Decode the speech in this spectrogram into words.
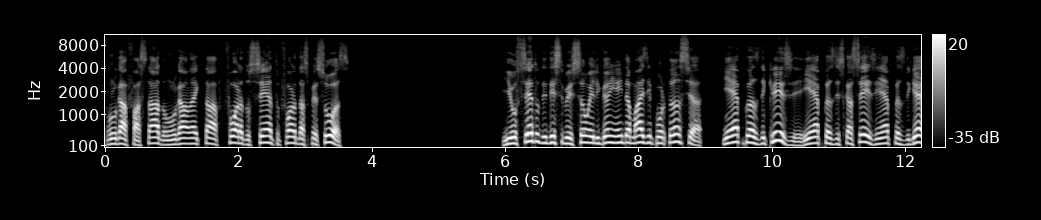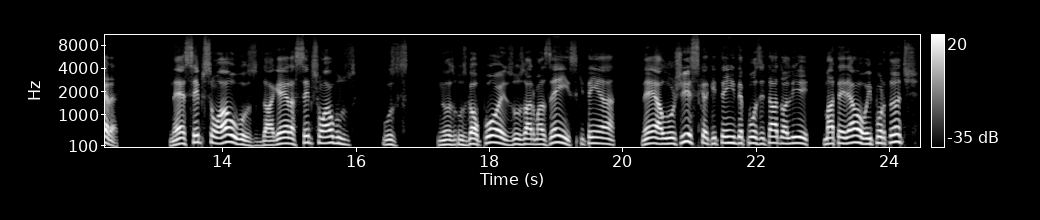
um lugar afastado, um lugar né, que está fora do centro, fora das pessoas. E o centro de distribuição ele ganha ainda mais importância em épocas de crise, em épocas de escassez, em épocas de guerra. Né? Sempre são alvos da guerra, sempre são alvos os, os, os galpões, os armazéns que têm a, né, a logística, que tem depositado ali material importante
